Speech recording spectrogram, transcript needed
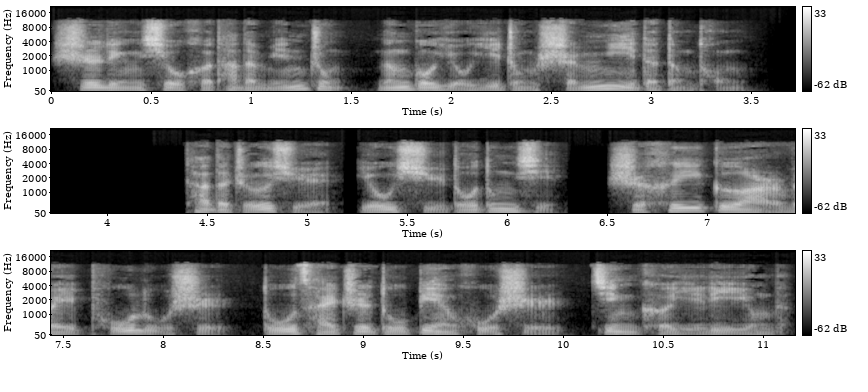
使领袖和他的民众能够有一种神秘的等同。他的哲学有许多东西。是黑格尔为普鲁士独裁制度辩护时尽可以利用的。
